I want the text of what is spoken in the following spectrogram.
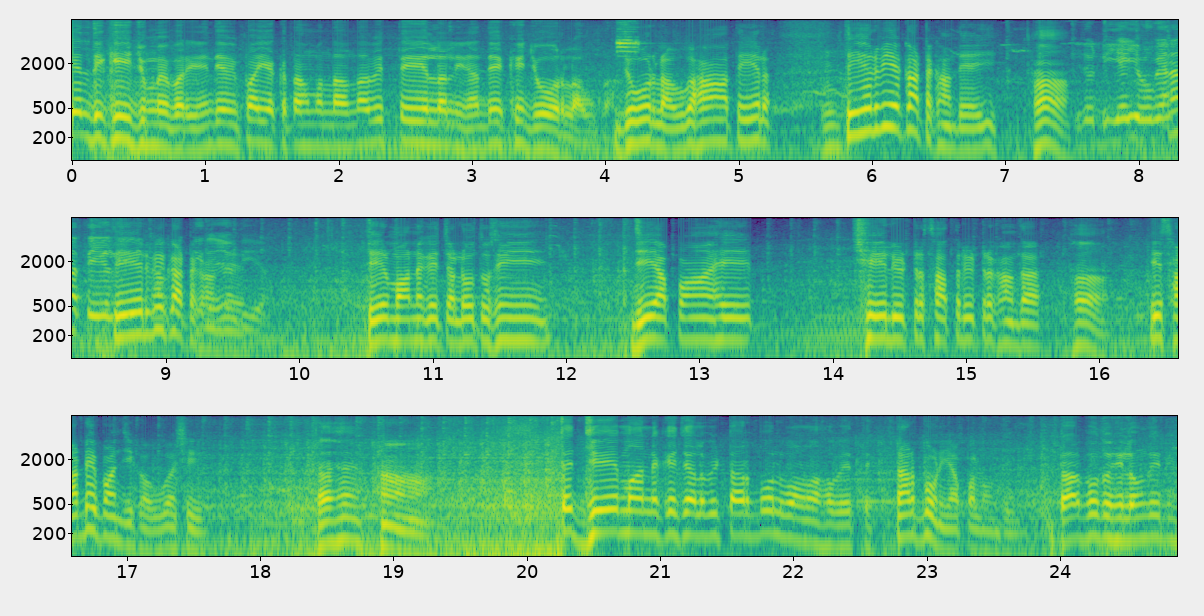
ਤੇਲ ਦੀ ਕੀ ਜ਼ਿੰਮੇਵਾਰੀ ਰਹਿੰਦੀ ਹੈ ਵੀ ਭਾਈ ਇੱਕ ਤਾਂ ਬੰਦਾ ਹੁੰਦਾ ਵੀ ਤੇਲ ਵਾਲੀ ਨਾ ਦੇਖੀ ਜ਼ੋਰ ਲਾਊਗਾ। ਜ਼ੋਰ ਲਾਊਗਾ ਹਾਂ ਤੇਲ। ਤੇਲ ਵੀ ਇਹ ਘੱਟ ਖਾਂਦੇ ਆ ਜੀ। ਹਾਂ। ਜਦੋਂ ਡੀਆਈ ਹੋ ਗਿਆ ਨਾ ਤੇਲ ਦੀ ਤੇਲ ਵੀ ਘੱਟ ਖਾਂਦੇ ਆ। ਤੇਲ ਮੰਨ ਕੇ ਚੱਲੋ ਤੁਸੀਂ ਜੇ ਆਪਾਂ ਇਹ 6 ਲੀਟਰ 7 ਲੀਟਰ ਖਾਂਦਾ ਹਾਂ। ਇਹ 5.5 ਹੀ ਖਾਊਗਾ 6 ਹਾਂ ਹਾਂ। ਹਾਂ। ਤੇ ਜੇ ਮੰਨ ਕੇ ਚੱਲ ਵੀ ਟਰਬੋ ਲਵਾਉਣਾ ਹੋਵੇ ਤੇ? ਟਰਬੋ ਨਹੀਂ ਆਪਾਂ ਲਾਉਂਦੇ। ਟਰਬੋ ਤੁਸੀਂ ਲਾਉਂਦੇ ਨਹੀਂ?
